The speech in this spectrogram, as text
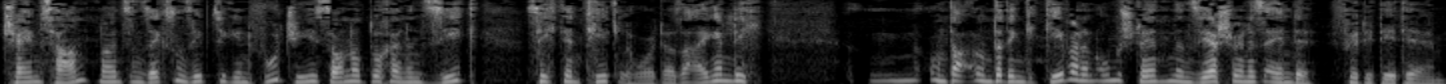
James Hunt 1976 in Fuji, sondern durch einen Sieg sich den Titel holt. Also eigentlich mm, unter, unter den gegebenen Umständen ein sehr schönes Ende für die DTM.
